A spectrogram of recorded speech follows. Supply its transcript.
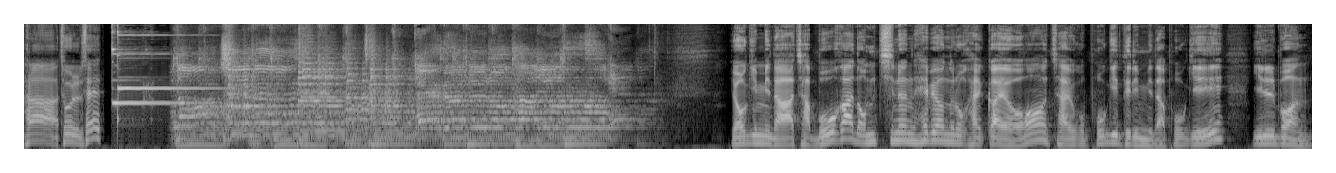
하나, 둘, 셋. 여기입니다. 자, 뭐가 넘치는 해변으로 갈까요? 자, 요거 보기 드립니다. 보기 1번.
